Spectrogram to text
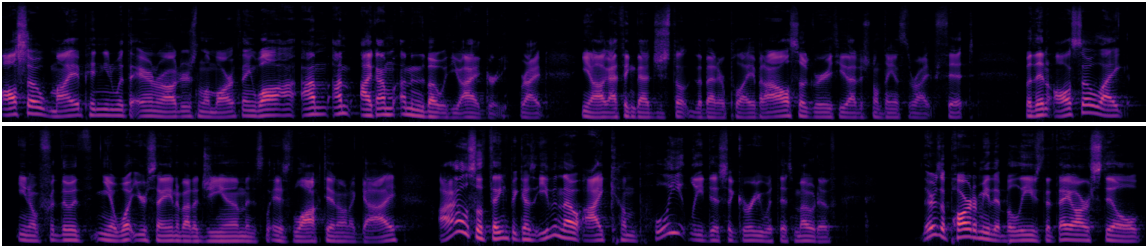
also my opinion with the Aaron Rodgers and Lamar thing. Well, I, I'm I'm like I'm I'm in the boat with you. I agree, right? You know, like, I think that's just the, the better play. But I also agree with you. I just don't think it's the right fit. But then also like you know for the you know what you're saying about a GM is is locked in on a guy. I also think because even though I completely disagree with this motive, there's a part of me that believes that they are still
